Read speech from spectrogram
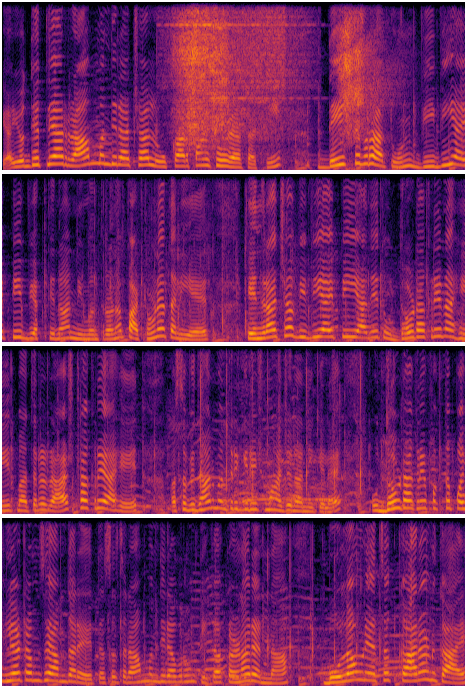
अयोध्येतल्या राम मंदिराच्या लोकार्पण सोहळ्यासाठी देशभरातून व्हीव्हीआयपी व्यक्तींना निमंत्रणं पाठवण्यात आली आहेत. केंद्राच्या व्हीव्हीआयपी यादीत उद्धव ठाकरे नाहीत मात्र राज ठाकरे आहेत असं विधानमंत्री गिरीश महाजनांनी केलंय. उद्धव ठाकरे फक्त पहिल्या टर्मचे आमदार आहेत तसंच राम मंदिरावरून टीका करणाऱ्यांना बोलावण्याचं कारण काय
